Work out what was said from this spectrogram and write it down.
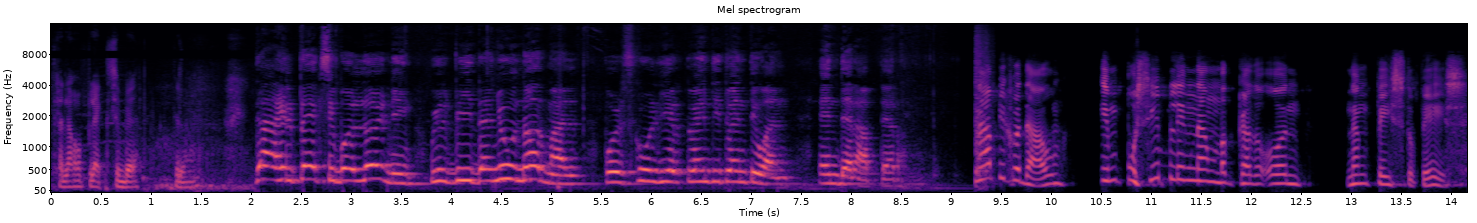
kala ko flexible. Kailangan. Dahil flexible learning will be the new normal for school year 2021 and thereafter. Sinabi ko daw, imposibleng nang magkaroon ng face-to-face.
